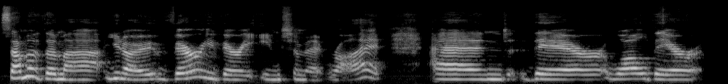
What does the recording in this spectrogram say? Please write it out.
some of them are, you know, very, very intimate, right? And they're, while they're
